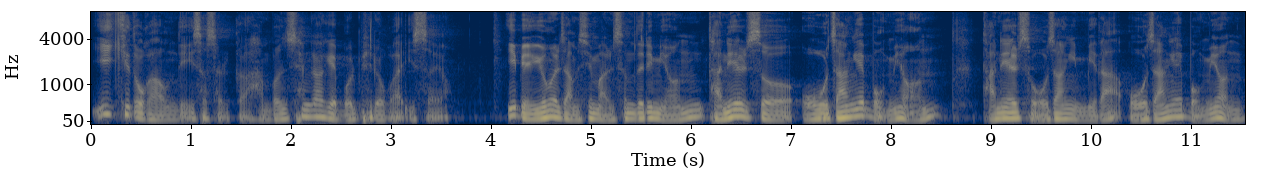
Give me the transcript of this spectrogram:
이 기도 가운데 있었을까 한번 생각해 볼 필요가 있어요. 이 배경을 잠시 말씀드리면 다니엘서 5장에 보면 다니엘서 5장입니다. 5장에 보면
